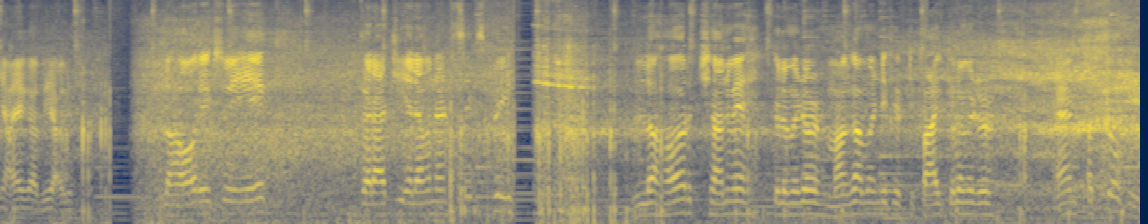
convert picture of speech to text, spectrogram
یہ آئے گا ابھی آگے۔ لاہور ایک سو ایک، Karachi eleven and six three. Lahore چھیانوے kilometre Manga Mandi fifty five kilometre and پتوں کی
